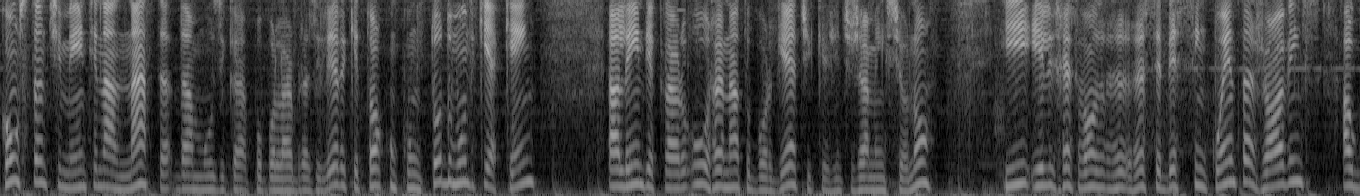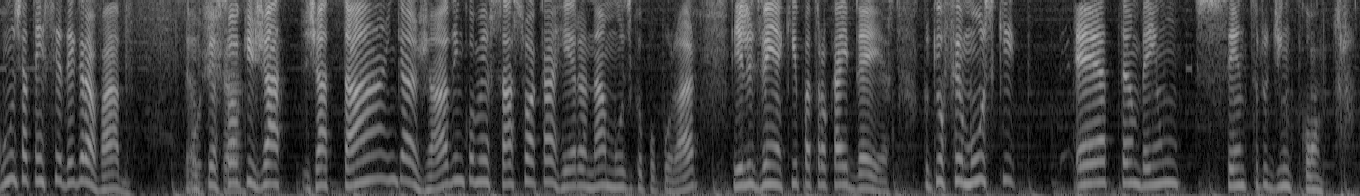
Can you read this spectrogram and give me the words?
constantemente na nata da música popular brasileira, que tocam com todo mundo que é quem. Além de, é claro, o Renato Borghetti, que a gente já mencionou. E eles vão re- receber 50 jovens, alguns já têm CD gravado. Então, o pessoal que já já está engajado em começar a sua carreira na música popular, e eles vêm aqui para trocar ideias, porque o FEMUSC é também um centro de encontro.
